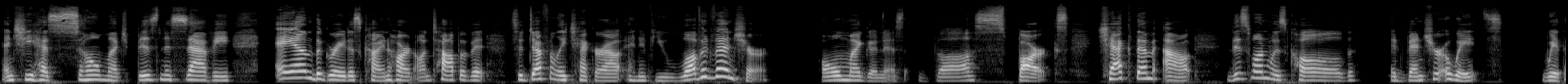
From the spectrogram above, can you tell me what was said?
And she has so much business savvy and the greatest kind heart on top of it. So definitely check her out. And if you love adventure, oh my goodness, the Sparks. Check them out. This one was called Adventure Awaits with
